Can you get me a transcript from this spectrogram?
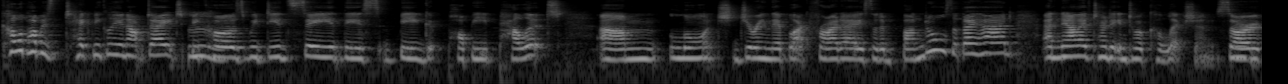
Colourpop is technically an update because we did see this big poppy palette um, launch during their Black Friday sort of bundles that they had, and now they've turned it into a collection. So the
